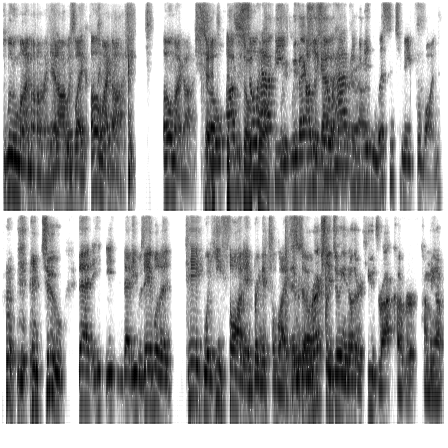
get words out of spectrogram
blew my mind, and I was like, "Oh my gosh, oh my gosh!" Yeah, So it's- I was so so, cool. happy. We, we've I actually was got so happy he didn't listen to me for one, and two that he, he- that he was able to take what he thought and bring it to life. And so we're actually doing another huge rock cover coming up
